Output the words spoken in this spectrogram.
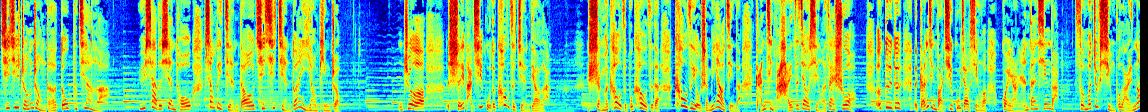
齐齐整整的都不见了，余下的线头像被剪刀齐齐剪断一样平整。这，谁把七谷的扣子剪掉了？什么扣子不扣子的？扣子有什么要紧的？赶紧把孩子叫醒了再说。呃，对对，赶紧把七谷叫醒了，怪让人担心的。怎么就醒不来呢？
